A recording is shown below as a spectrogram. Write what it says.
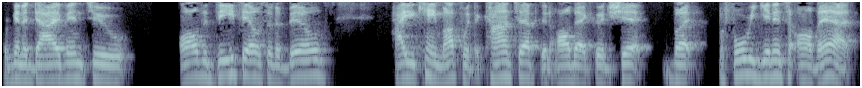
We're going to dive into all the details of the build how you came up with the concept and all that good shit. But before we get into all that,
